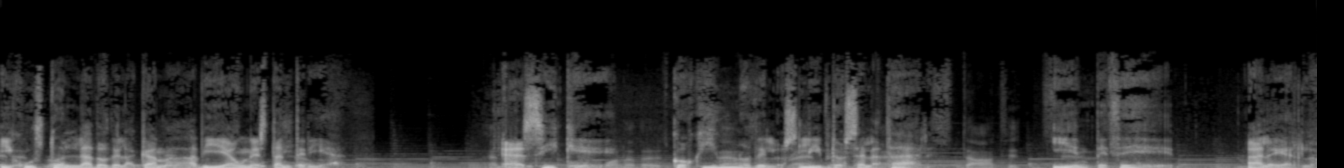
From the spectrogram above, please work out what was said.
y justo al lado de la cama había una estantería. Así que cogí uno de los libros al azar y empecé a leerlo.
